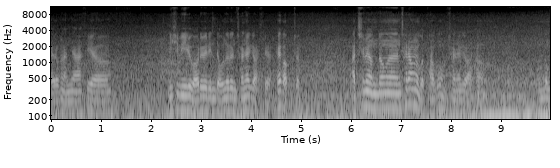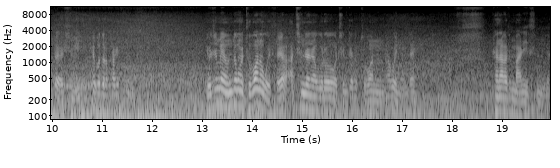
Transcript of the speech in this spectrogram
여러분 안녕하세요. 22일 월요일인데 오늘은 저녁에 왔어요. 해가 없죠. 아침에 운동은 촬영을 못하고 저녁에 와서 운동 또 열심히 해보도록 하겠습니다. 요즘에 운동을 두 번 하고 있어요. 아침, 저녁으로 지금 계속 두 번 하고 있는데 변화가 좀 많이 있습니다.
